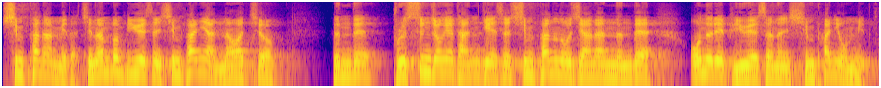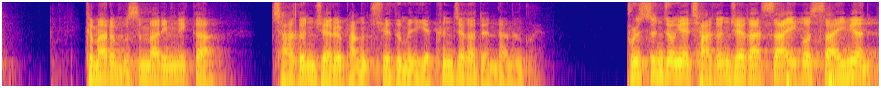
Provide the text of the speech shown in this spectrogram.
심판합니다. 지난번 비유에서는 심판이 안 나왔죠. 그런데 불순종의 단계에서 심판은 오지 않았는데 오늘의 비유에서는 심판이 옵니다. 그 말은 무슨 말입니까? 작은 죄를 방치해두면 이게 큰 죄가 된다는 거예요. 불순종의 작은 죄가 쌓이고 쌓이면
